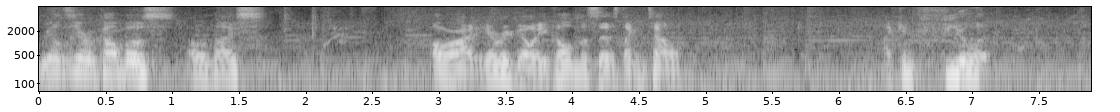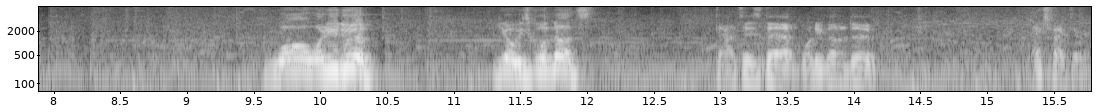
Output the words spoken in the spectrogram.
Real zero combos. Oh, nice. Alright, here we go. He called an assist, I can tell. I can feel it. Whoa, what are you doing? Yo, he's going nuts! Dante's dead. What are you gonna do? X Factor.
